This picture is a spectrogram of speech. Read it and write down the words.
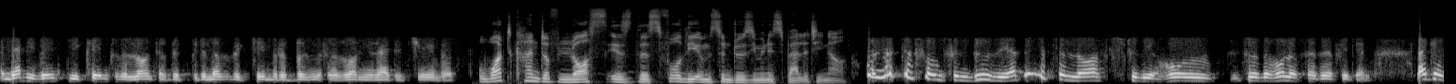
And that eventually came to the launch of the Pietermaritzburg Chamber of Business as one united chamber. What kind of loss is this for the Umsunduzi municipality now? Well, not just for Umsunduzi. I think it's a loss to the whole, to the whole of South Africa. Like I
